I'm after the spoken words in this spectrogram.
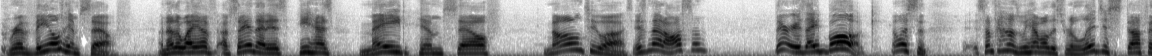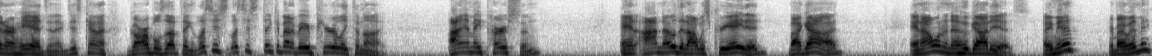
revealed Himself. Another way of, of saying that is He has made Himself known to us. Isn't that awesome? There is a book. Now, listen, sometimes we have all this religious stuff in our heads and it just kind of garbles up things. Let's just let's just think about it very purely tonight. I am a person and I know that I was created by God and I want to know who God is. Amen? Everybody with me?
